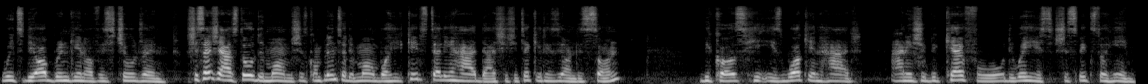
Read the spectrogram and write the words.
with the upbringing of his children. She says she has told the mom, she's complained to the mom, but he keeps telling her that she should take it easy on the son because he is working hard and he should be careful the way he, she speaks to him.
